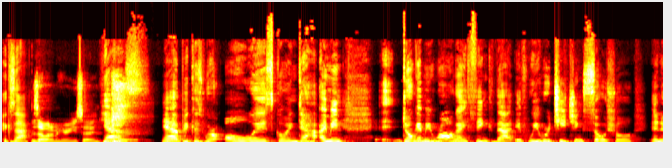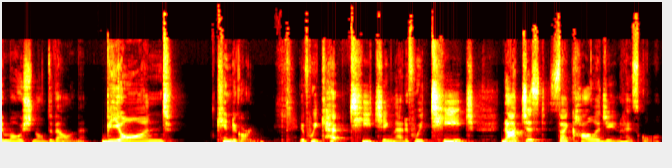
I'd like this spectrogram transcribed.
Exactly. Is that what I'm hearing you say? Yes. Yeah, because we're always going to, ha- I mean, eh, don't get me wrong. I think that if we were teaching social and emotional development beyond kindergarten, if we kept teaching that, if we teach not just psychology in high school,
